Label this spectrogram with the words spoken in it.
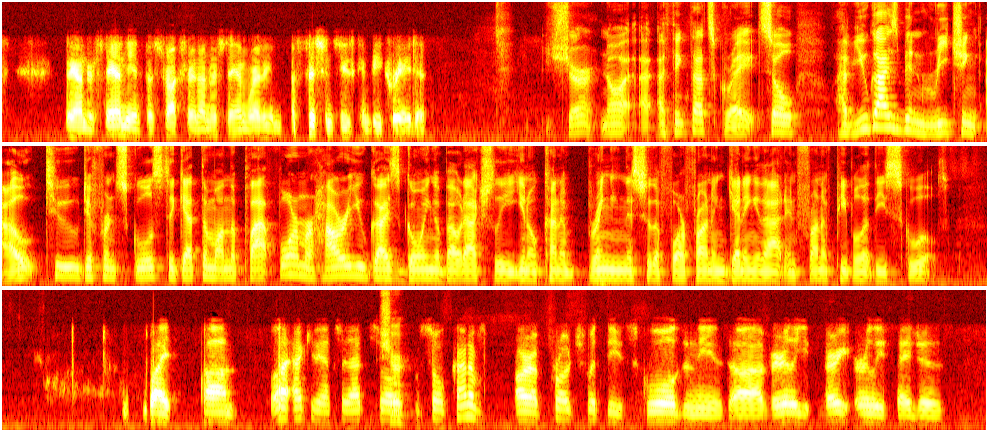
they understand the infrastructure and understand where the efficiencies can be created. Sure. No, I, I think that's great. So, have you guys been reaching out to different schools to get them on the platform or how are you guys going about actually you know kind of bringing this to the forefront and getting that in front of people at these schools right um, well i can answer that so sure. so kind of our approach with these schools in these uh, very very early stages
